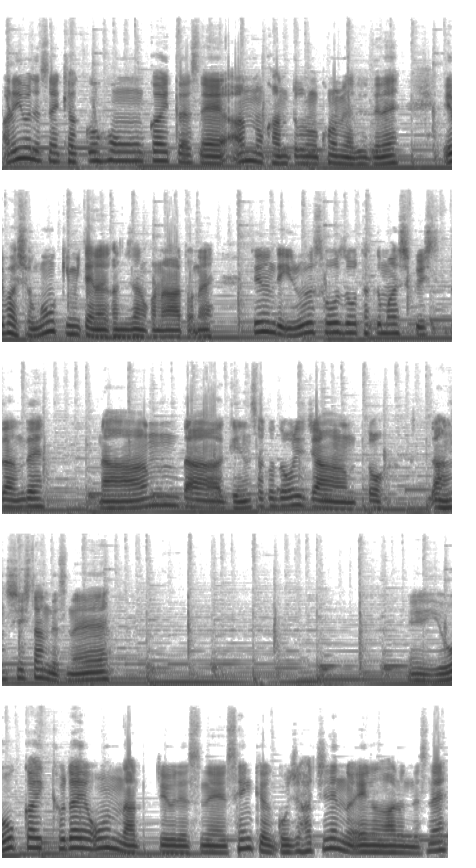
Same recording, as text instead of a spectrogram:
あるいはですね、脚本を書いたですね、庵野監督の好みが出てね、エヴァ初号機みたいな感じなのかなとね、っていうんで、いろいろ想像をたくましくしてたんで、なんだ、原作通りじゃんと安心したんですね。えー妖怪巨大女っていうですね、1958年の映画があるんですね。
